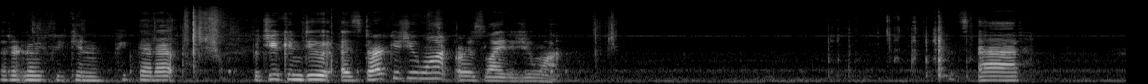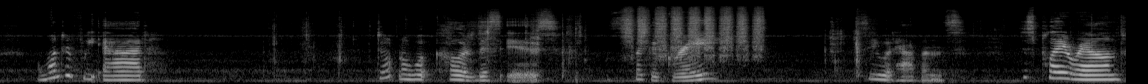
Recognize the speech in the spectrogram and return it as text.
I don't know if you can pick that up. But you can do it as dark as you want or as light as you want. Let's add, I wonder if we add, don't know what color this is. It's like a gray. Let's see what happens. Just play around.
